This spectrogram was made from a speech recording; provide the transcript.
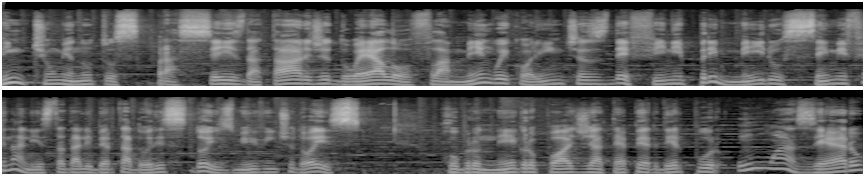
Um minutos para seis da tarde, duelo Flamengo e Corinthians define primeiro semifinalista da Libertadores 2022. Rubro Negro pode até perder por 1 a 0,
